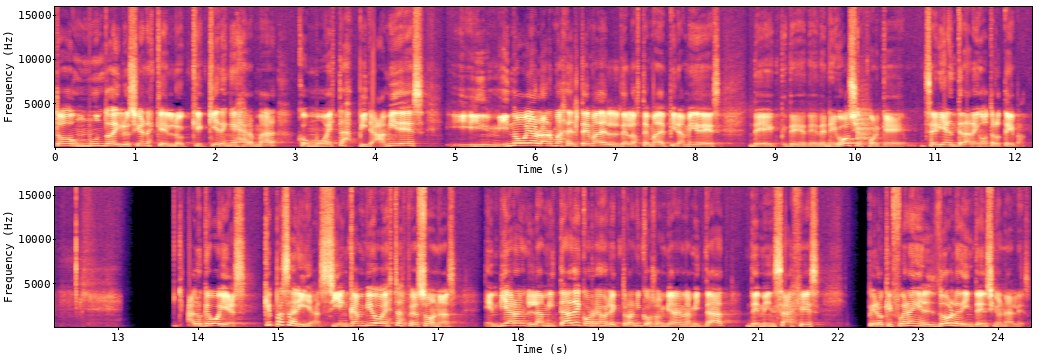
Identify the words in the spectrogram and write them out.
Todo un mundo de ilusiones que lo que quieren es armar como estas pirámides. Y, no voy a hablar más del tema de los temas de pirámides de negocios porque sería entrar en otro tema. A lo que voy es, ¿qué pasaría si en cambio estas personas enviaran la mitad de correos electrónicos o enviaran la mitad de mensajes pero que fueran el doble de intencionales.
